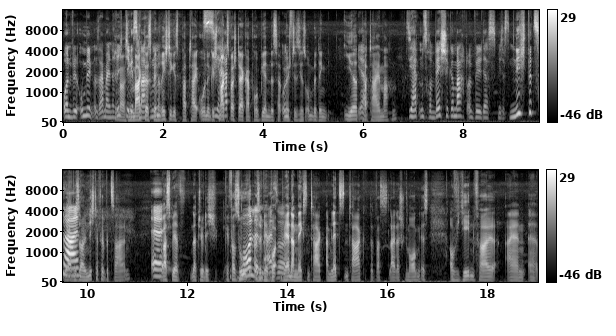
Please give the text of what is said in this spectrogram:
und will unbedingt uns einmal ein Genau, richtiges sie mag machen. das, wir ein richtiges Partei ohne Sie Geschmacksverstärker probieren, deshalb möchte sie es unbedingt ihr Ja. Partei machen. Sie hat unsere Wäsche gemacht und will, dass wir das nicht Ja, bezahlen. wir sollen nicht dafür bezahlen. Äh, was wir natürlich, wir versuchen, wollen, also wir also- werden am nächsten Tag, am letzten Tag, was leider schon morgen ist, auf jeden Fall ein äh,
